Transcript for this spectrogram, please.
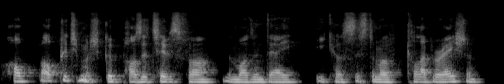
all, all pretty much good positives for the modern day ecosystem of collaboration.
